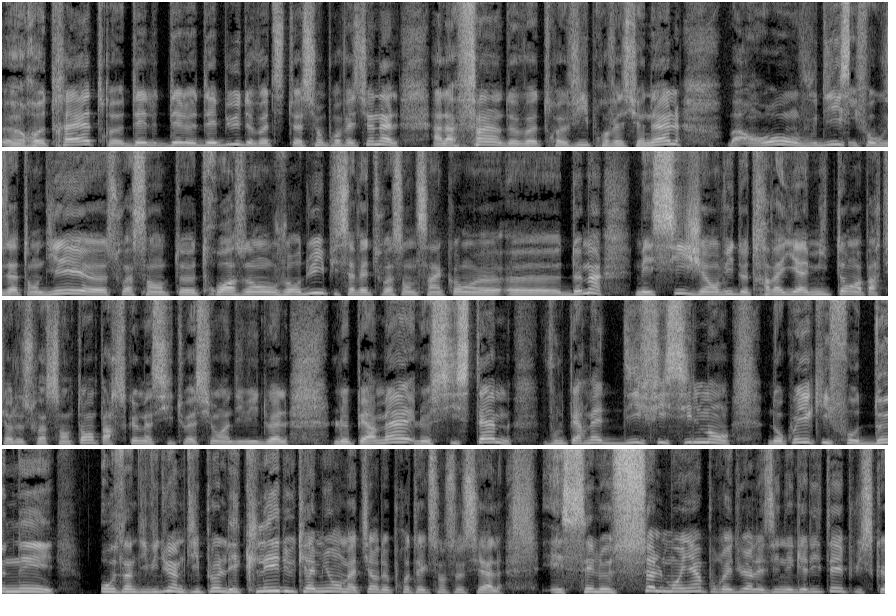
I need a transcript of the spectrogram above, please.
euh, retraite dès, dès le début de votre situation professionnelle. À la fin de votre vie professionnelle, bah, en haut, on vous dit il faut que vous attendiez 63 euh, ans aujourd'hui, puis ça va être 65 euh, euh, demain. Mais si j'ai envie de travailler à mi-temps à partir de 60 ans parce que ma situation individuelle le permet, le système vous le permet difficilement. Donc vous voyez qu'il faut donner aux individus un petit peu les clés du camion en matière de protection sociale. Et c'est le seul moyen pour réduire les inégalités, puisque,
